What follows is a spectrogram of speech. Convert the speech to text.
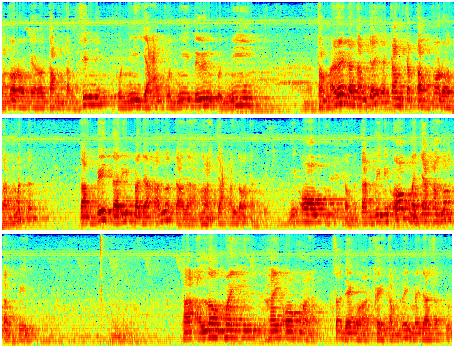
ำก็เราแกเราทำทั้งสิ้นนี้คนนี้ยางคนนี้เดินคนนี้ทำอะไรก็ทำใจการกระทำก็เราทั้งหมดนั้น terbit daripada Allah Ta'ala มาจากอัลลอฮ์ทั้งสิ้นนี่ออกคำว่า terbit นี่ออกมาจากอัลลอฮ์ทั้งสิ้นถ้าอัลลอฮ์ไม่ให้ออกมา แสดงว่าใครทำได้ไม่ได้สักคน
